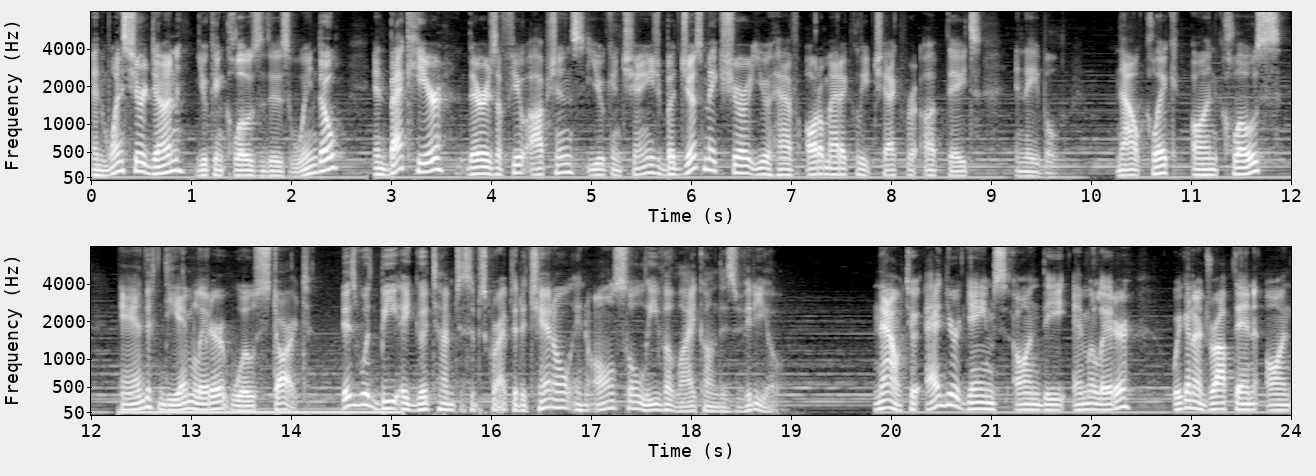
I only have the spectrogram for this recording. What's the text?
And once you're done, you can close this window. And back here, there is a few options you can change, but just make sure you have automatically check for updates enabled. Now click on close and the emulator will start. This would be a good time to subscribe to the channel and also leave a like on this video. Now to add your games on the emulator, we're gonna drop them on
